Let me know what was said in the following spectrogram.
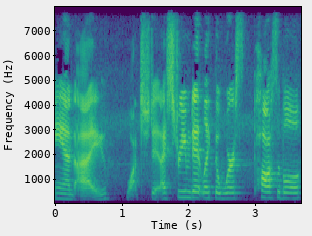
and I watched it. I streamed it like the worst possible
